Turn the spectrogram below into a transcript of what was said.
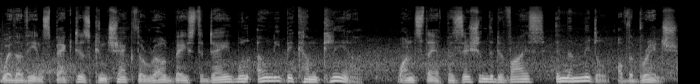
Whether the inspectors can check the road base today will only become clear once they have positioned the device in the middle of the bridge.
